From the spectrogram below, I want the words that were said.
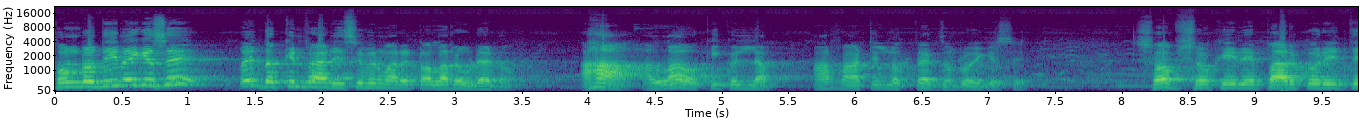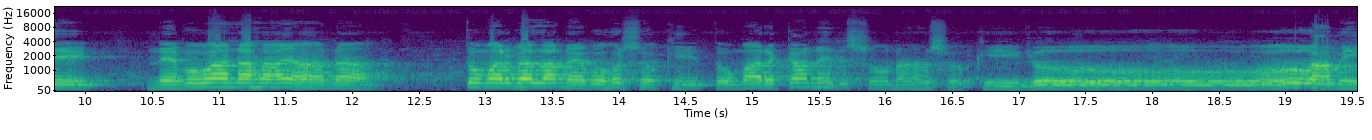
পনেরো দিন হয়ে গেছে, ওই দক্ষিণ পাহাড় হিসেবের মারে টলারে উড়ানো আহা, আল্লাহ, কি করলাম? আর পার্টির লোক তো একজন রয়ে গেছে। সব সখীরে পার করিতে নেব আনা তোমার বেলা নেব সখী, তোমার কানের সোনা সখী গো। আমি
